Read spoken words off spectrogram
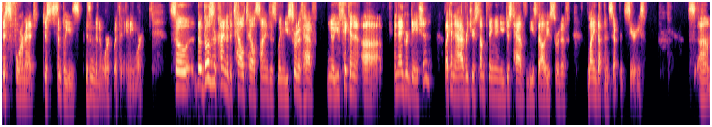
this format just simply is, isn't going to work with it anymore. So th those are kind of the telltale signs is when you sort of have, you know, you've taken uh, an aggregation, like an average or something, and you just have these values sort of lined up in separate series. Um,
